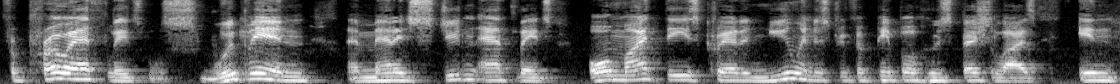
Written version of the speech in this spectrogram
for pro athletes will swoop in and manage student athletes, or might these create a new industry for people who specialize in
